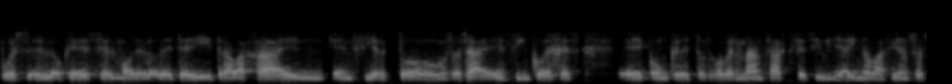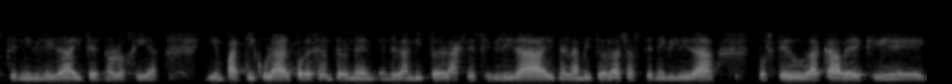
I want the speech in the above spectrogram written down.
pues lo que es el modelo de TI trabaja en, en ciertos, o sea, en cinco ejes eh, concretos, gobernanza, accesibilidad, innovación, sostenibilidad y tecnología. Y en particular, por ejemplo, en el, ámbito de la accesibilidad y en el ámbito de la sostenibilidad, pues qué duda cabe que,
